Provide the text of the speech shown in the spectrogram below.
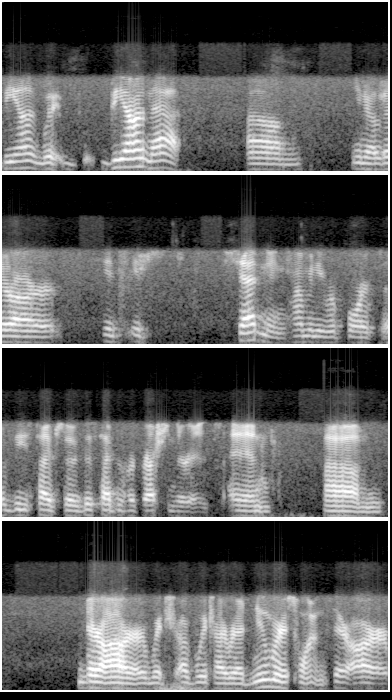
beyond beyond that, um, you know, there are. It's it's saddening how many reports of these types of this type of aggression there is, and um, there are which of which I read numerous ones. There are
